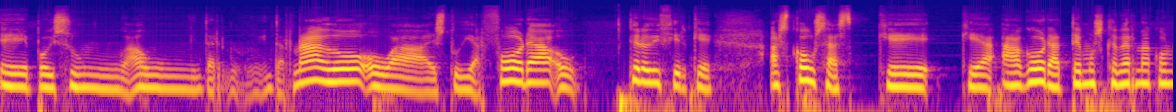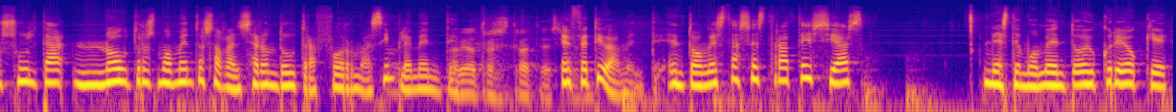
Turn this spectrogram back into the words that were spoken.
eh, pois un, a un inter, internado ou a estudiar fora ou quero dicir que as cousas que que agora temos que ver na consulta noutros momentos arranxaron de outra forma, simplemente. Había outras estrategias. Efectivamente. Entón, estas estrategias neste momento eu creo que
